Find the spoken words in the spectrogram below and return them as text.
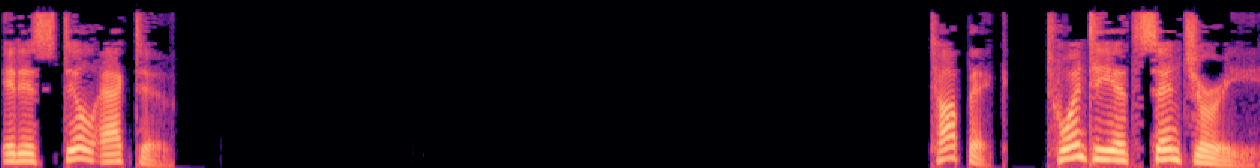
It is still active. Topic: 20th century.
